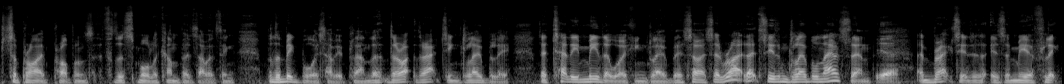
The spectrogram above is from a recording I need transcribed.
supply problems for the smaller companies, I would think. But the big boys have it planned. They're, they're, they're acting globally. They're telling me they're working globally. So I said, right, let's see them global now then. Yeah. And Brexit is, is a mere flick.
